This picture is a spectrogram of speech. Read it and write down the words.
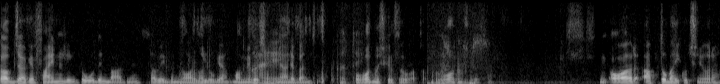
तब जाके फाइनली दो दिन बाद में सब एकदम नॉर्मल हो गया। मम्मी को सपने आने बंद। बहुत मुश्किल से हुआ था बहुत मुश्किल से। और अब तो भाई कुछ नहीं हो रहा।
